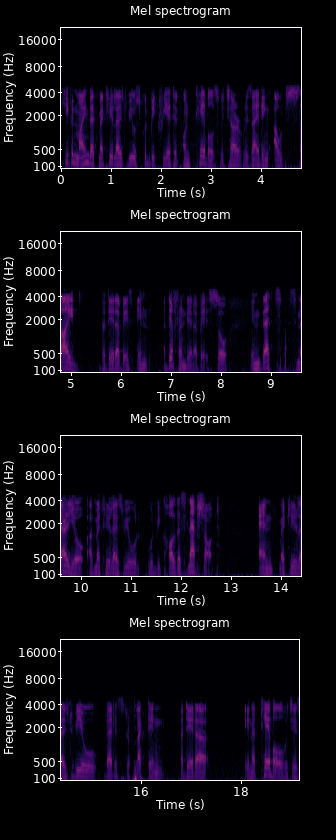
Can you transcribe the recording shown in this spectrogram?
Keep in mind that materialized views could be created on tables which are residing outside the database in a different database. So in that scenario a materialized view would, would be called a snapshot. And materialized view that is reflecting a data in a table which is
